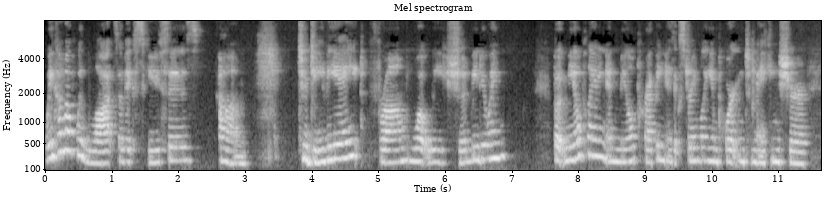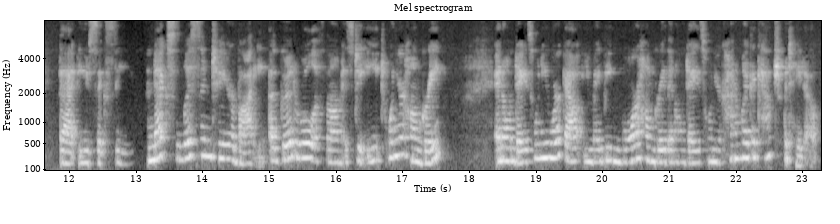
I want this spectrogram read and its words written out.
we come up with lots of excuses um, to deviate from what we should be doing. But meal planning and meal prepping is extremely important to making sure that you succeed. Next, listen to your body. A good rule of thumb is to eat when you're hungry. And on days when you work out, you may be more hungry than on days when you're kind of like a couch potato.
